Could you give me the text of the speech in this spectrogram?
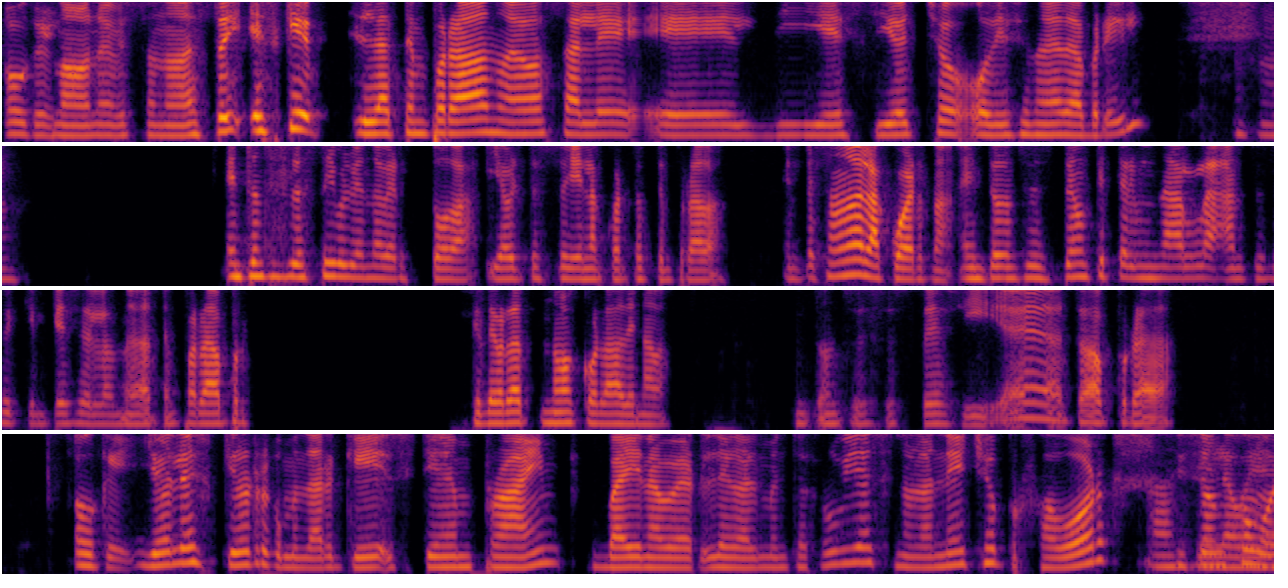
Ok. no, no he visto nada. Estoy, es que la temporada nueva sale el 18 o 19 de abril, Ujú. entonces la estoy volviendo a ver toda y ahorita estoy en la cuarta temporada, empezando la cuarta, entonces tengo que terminarla antes de que empiece la nueva temporada porque de verdad no me acordaba de nada. Entonces estoy así, eh, toda apurada. Ok, yo les quiero recomendar que si tienen Prime, vayan a ver Legalmente Rubia. Si no lo han hecho, por favor. Ah, si sí, son como.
